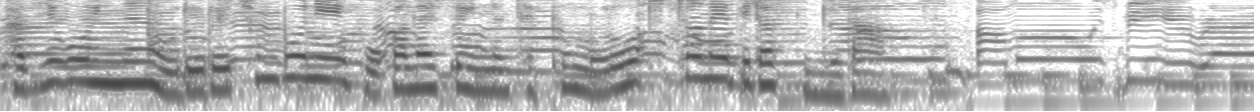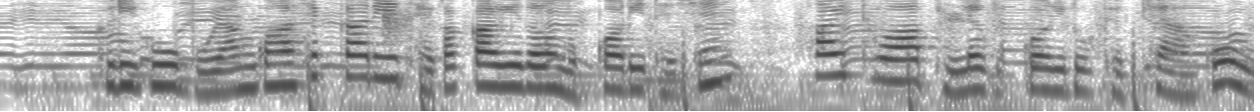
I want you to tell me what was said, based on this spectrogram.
가지고 있는 오류를 충분히 보관할 수 있는 제품으로 추천해드렸습니다. 그리고 모양과 색깔이 제각각이던 옷걸이 대신 화이트와 블랙 옷걸이로 교체하고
